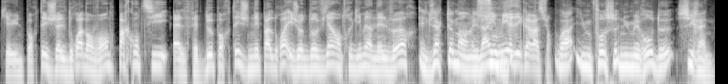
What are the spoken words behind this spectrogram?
qui a eu une portée, j'ai le droit d'en vendre. Par contre, si elle fait deux portées, je n'ai pas le droit et je deviens, entre guillemets, un éleveur. Exactement. Et là, soumis à déclaration. Ouais, il me faut ce numéro de sirène.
